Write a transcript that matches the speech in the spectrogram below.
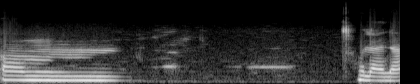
Um, wala na.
